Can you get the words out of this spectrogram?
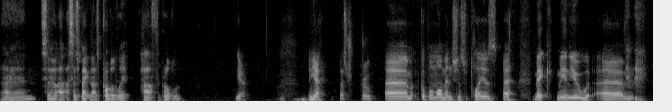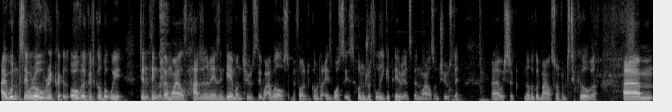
um, so I, I suspect that's probably half the problem. Yeah, yeah, that's true. Um, a couple more mentions for players. Uh, Mick, me and you, um, I wouldn't say we're overly, overly critical, but we didn't think that Ben Wiles had an amazing game on Tuesday. What I will also, before I go into that, is was his 100th league appearance, Ben Wiles, on Tuesday, uh, which is another good milestone for him to take over. Um,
